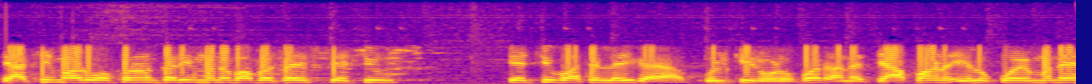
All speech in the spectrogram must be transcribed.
ત્યાંથી મારું અપહરણ કરી મને બાબા સાહેબ સ્ટેચ્યુ સ્ટેચ્યુ પાસે લઈ ગયા, ફુલકી રોડ ઉપર. અને ત્યાં પણ એ લોકોએ મને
